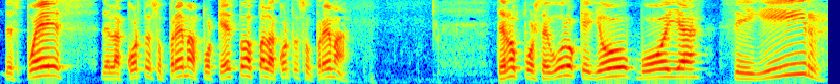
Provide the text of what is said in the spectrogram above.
después de la Corte Suprema, porque esto va para la Corte Suprema, tenlo por seguro que yo voy a seguir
